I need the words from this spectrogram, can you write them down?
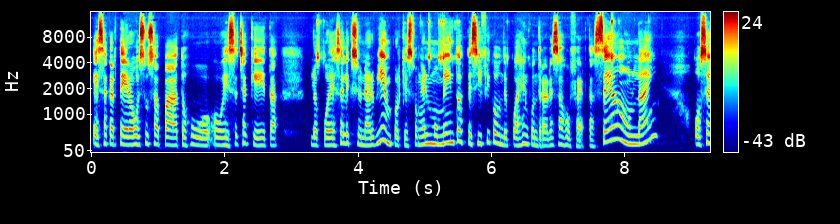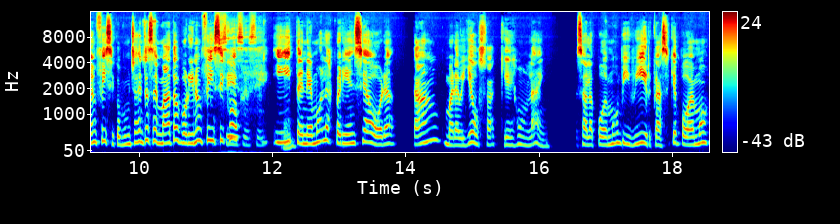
esa cartera o esos zapatos o, o esa chaqueta, lo puedes seleccionar bien porque son el momento específico donde puedes encontrar esas ofertas, sea online o sea en físico. Mucha gente se mata por ir en físico Sí, sí, sí. y tenemos la experiencia ahora tan maravillosa que es online. O sea, la podemos vivir, casi que podemos,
